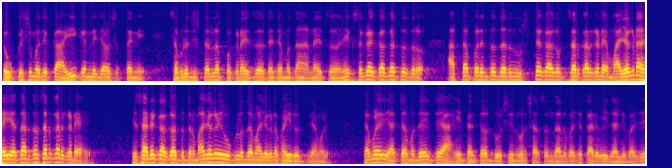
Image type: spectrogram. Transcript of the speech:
चौकशीमध्ये काही करण्याची आवश्यकता नाही. सब रजिस्टरला पकडायचं त्याच्यामध्ये आणायचं आणि हे सगळे कागदपत्र आत्तापर्यंत जर नुसत्या कागद सरकारकडे आहे माझ्याकडे आहे याचा अर्थ सरकारकडे आहे. हे सारे कागदपत्र माझ्याकडे उपलब्ध आहे माझ्याकडे फाईल होती त्यामुळे. त्यामुळे याच्यामध्ये जे आहे त्यांच्यावर दोषींवर शासन झालं पाहिजे कारवाई झाली पाहिजे.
